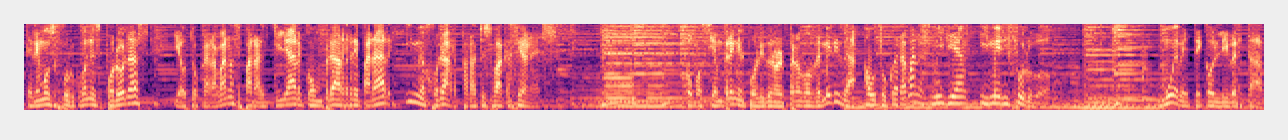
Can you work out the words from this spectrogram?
Tenemos furgones por horas y autocaravanas para alquilar, comprar, reparar y mejorar para tus vacaciones. Como siempre en el Polígono El Prado de Mérida, Autocaravanas Miriam y Merifurgo. Muévete con libertad.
